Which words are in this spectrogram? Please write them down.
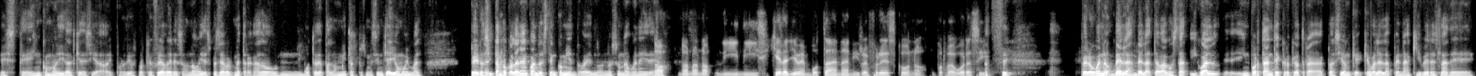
este, incomodidad que decía, ay, por Dios, ¿por qué fui a ver eso, no? Y después de haberme tragado un bote de palomitas, pues me sentía yo muy mal. Pero sí, tampoco la vean cuando estén comiendo, ¿eh? No, no es una buena idea. No, no, no, no, ni, ni siquiera lleven botana, ni refresco, no, por favor, así. Sí. Pero bueno, vela, vela, te va a gustar. Igual, eh, importante, creo que otra actuación que, que vale la pena aquí ver es la de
